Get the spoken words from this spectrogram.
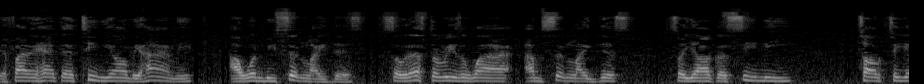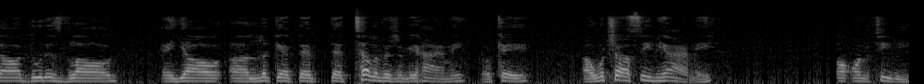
If I didn't have that TV on behind me, I wouldn't be sitting like this. So that's the reason why I'm sitting like this, so y'all could see me talk to y'all, do this vlog, and y'all uh, look at that, that television behind me, okay? Uh, what y'all see behind me on, the TV?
